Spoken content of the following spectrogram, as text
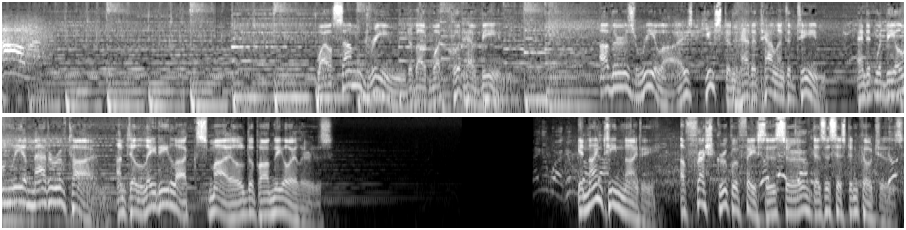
Oh, my. While some dreamed about what could have been, Others realized Houston had a talented team, and it would be only a matter of time until Lady Luck smiled upon the Oilers. In 1990, a fresh group of faces served as assistant coaches.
